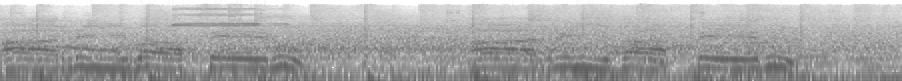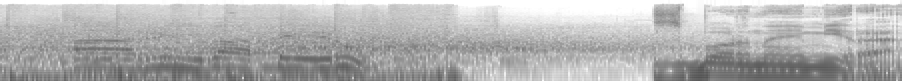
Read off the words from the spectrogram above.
Arriba Perú. Arriba Perú. Arriba Perú. Сборная мира.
